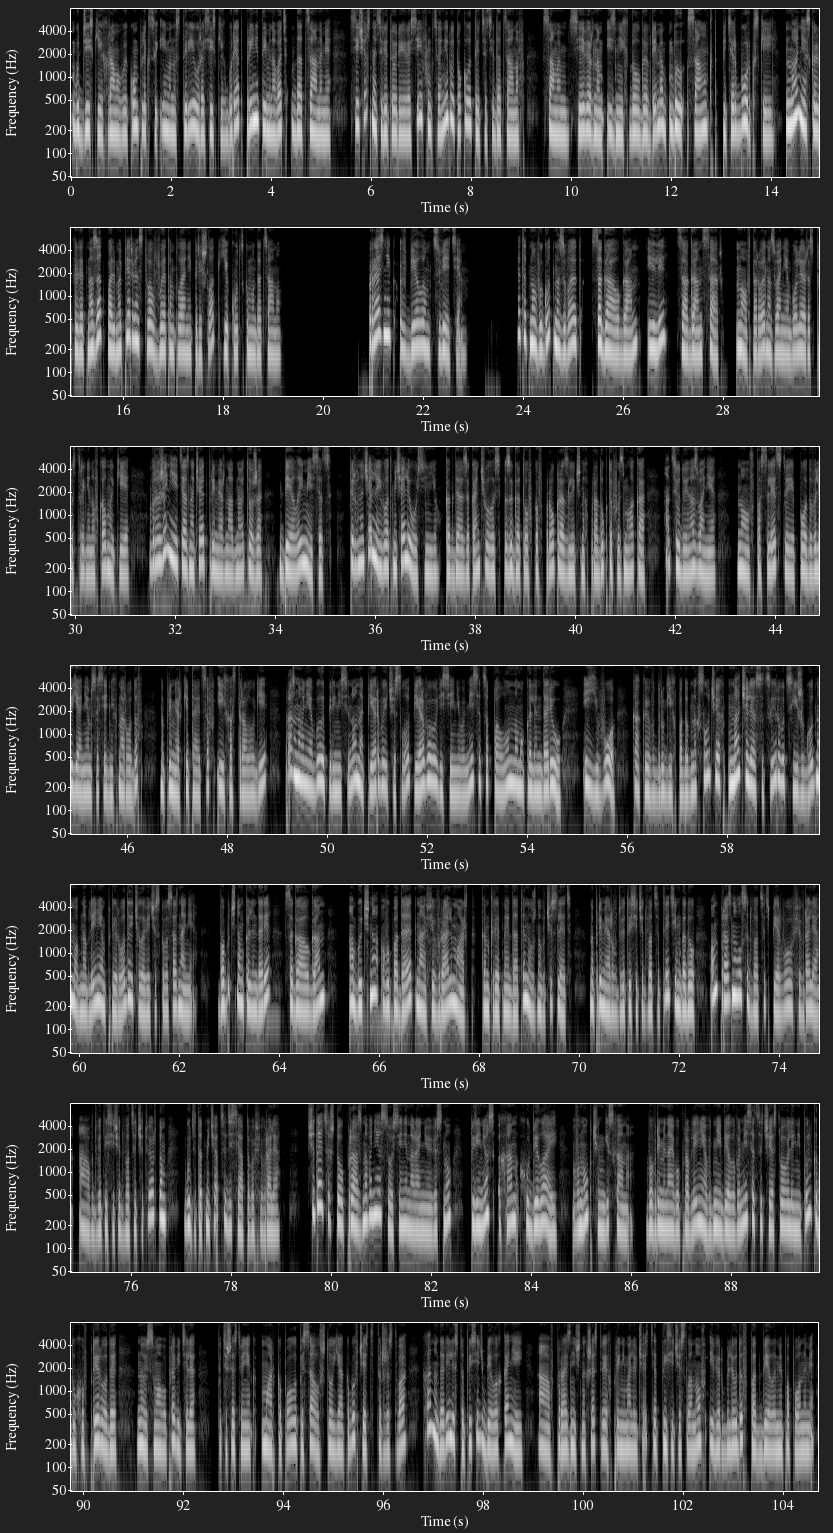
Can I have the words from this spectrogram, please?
Буддийские храмовые комплексы и монастыри у российских бурят принято именовать дацанами — Сейчас на территории России функционирует около 30 дацанов. Самым северным из них долгое время был Санкт-Петербургский, но несколько лет назад пальма первенства в этом плане перешла к якутскому дацану. Праздник в белом цвете. Этот Новый год называют Сагаалган или Цагансар, но второе название более распространено в Калмыкии. Выражения эти означают примерно одно и то же — «белый месяц». Первоначально его отмечали осенью, когда заканчивалась заготовка впрок различных продуктов из молока, отсюда и название. Но впоследствии, под влиянием соседних народов, например, китайцев и их астрологии, празднование было перенесено на первое число первого весеннего месяца по лунному календарю, и его, как и в других подобных случаях, начали ассоциировать с ежегодным обновлением природы и человеческого сознания. В обычном календаре Сагаалган — Обычно выпадает на февраль-март. Конкретные даты нужно вычислять. Например, в 2023 году он праздновался 21 февраля, а в 2024 будет отмечаться 10 февраля. Считается, что празднование с осени на раннюю весну перенес хан Хубилай, внук Чингисхана. Во времена его правления в дни Белого месяца чествовали не только духов природы, но и самого правителя — Путешественник Марко Поло писал, что якобы в честь торжества хану дарили 100 тысяч белых коней, а в праздничных шествиях принимали участие тысячи слонов и верблюдов под белыми попонами.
